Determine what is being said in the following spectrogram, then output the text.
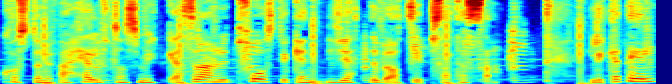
kostar ungefär hälften så mycket. Så där har du två stycken jättebra tips att testa. Lycka till!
